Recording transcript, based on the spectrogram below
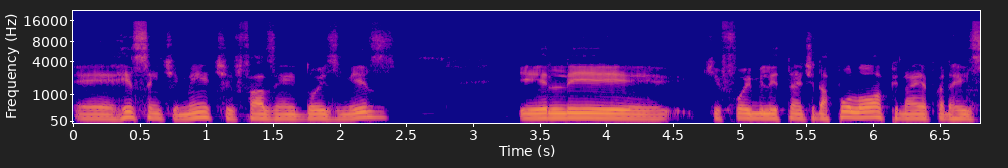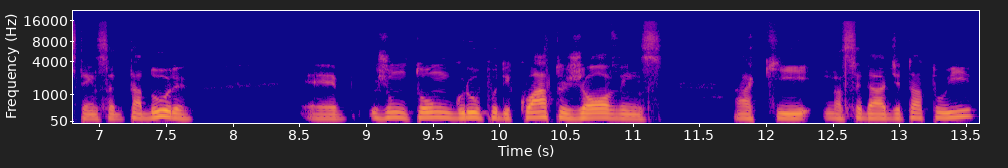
é, recentemente, fazem dois meses ele, que foi militante da Polop na época da resistência à ditadura, é, juntou um grupo de quatro jovens aqui na cidade de Tatuí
